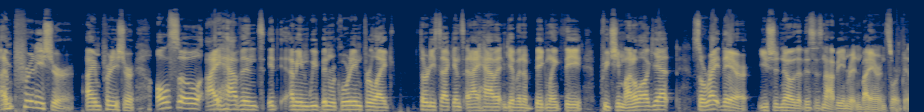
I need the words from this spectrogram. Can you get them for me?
I'm pretty sure. I'm pretty sure. Also, I haven't. It. I mean, we've been recording for like 30 seconds, and I haven't given a big, lengthy preaching monologue yet. So right there, you should know that this is not being written by Aaron Sorkin.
